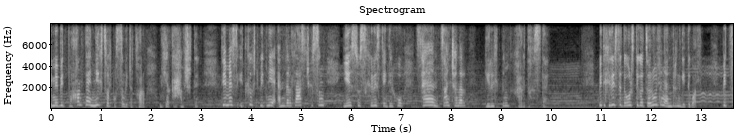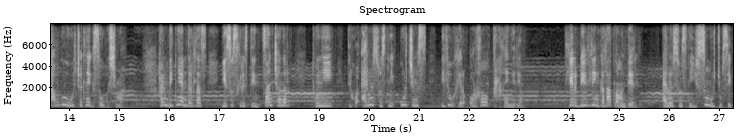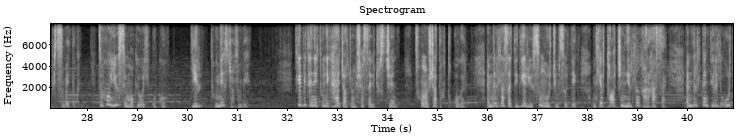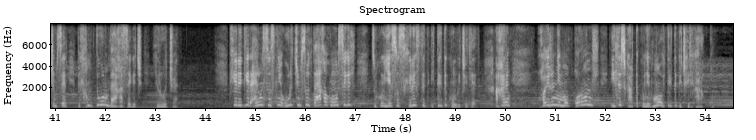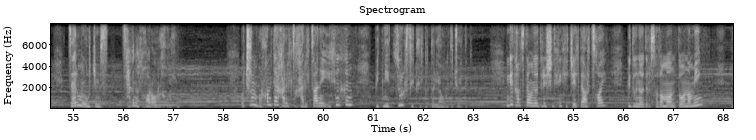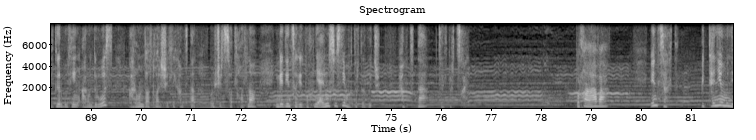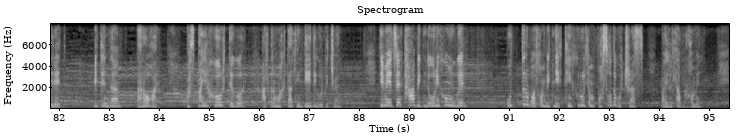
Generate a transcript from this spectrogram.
Тиймээ бид бурхантай нэг цул болсон гэж бодохоор үнэхээр гайхамшигтай. Тиймээс итгэгч бидний амьдралаас ч гэсэн Есүс Христийн тэрхүү сайн зан чанар гэрэлтэн харагдах ёстой. Бид Христэд өөрсдийгөө зориулан амьдрна гэдэг бол бид завгүй үйлчлэнэ гэсэн үг шим аа. Харин бидний амьдралаас Есүс Христийн зан чанар түүний тэрхүү ариун сүнсний үр жимс илүү ихээр урган гарахын нэр юм. Тэгэхээр Библийн Галаад номон дээр ариун сүнсний 9 үр жимсийг бичсэн байдаг. Зөвхөн 9 юм уу гэвэл үгүй гэр түнээс жолон бий. Тэгэхээр би таныг түүнийг хайж олж уншаасаа гэж хүсэж байна. Зөвхөн уншаад тогтохгүйгээр амьдралаасаа тэдгээр 9 үр жимсүүдийг үнэхээр тоочин нэрлэн гаргаасаа амьдралтай тэрэл үр жимсээр бэлхэм дүүрэн байгаасаа гэж өрөөж байна. Тэгэхээр эдгээр ариун сүнсний үр жимсүүд байгаа хүмүүсийг л зөвхөн Есүс Христэд итгэдэг хүн гэж хэлээд харин хоёр нь юм уу гурван л илэрч гардаг хүнийг муу итгэдэг гэж хэлэх аргагүй. Зарим үр жимс цаг нь болохоор ургах болно. Учир нь бурхантай харилцах харилцааны ихэнх нь бидний зүрх сэтгэл дотор явагдаж байдаг. Ингээд хамтдаа өнөөдрийн шинэхэн хичээлдээ орцгоё. Бид өнөөдөр Соломон дуу номын 1-р бүлгийн 14-өөс 17 дугаар ишлэлийг хамтдаа уншиж судлах болно. Ингээд энэ цагийг Бурхны ариун сүнсний мотор дөргөж хамтдаа залбирцгаая. Бурхан Аава, энэ цагт бид таны өмнө ирээд би таньдаа даруугаар бас баяр хөөртэйгээр алдар магтаалын дээдийг өргөж байна Тийм эзэн та бидэнд өөрийнхөө үгээр өдөр болгон биднийг тэнхрүүлэн босгодог учраас баярлалаа бурхан минь.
